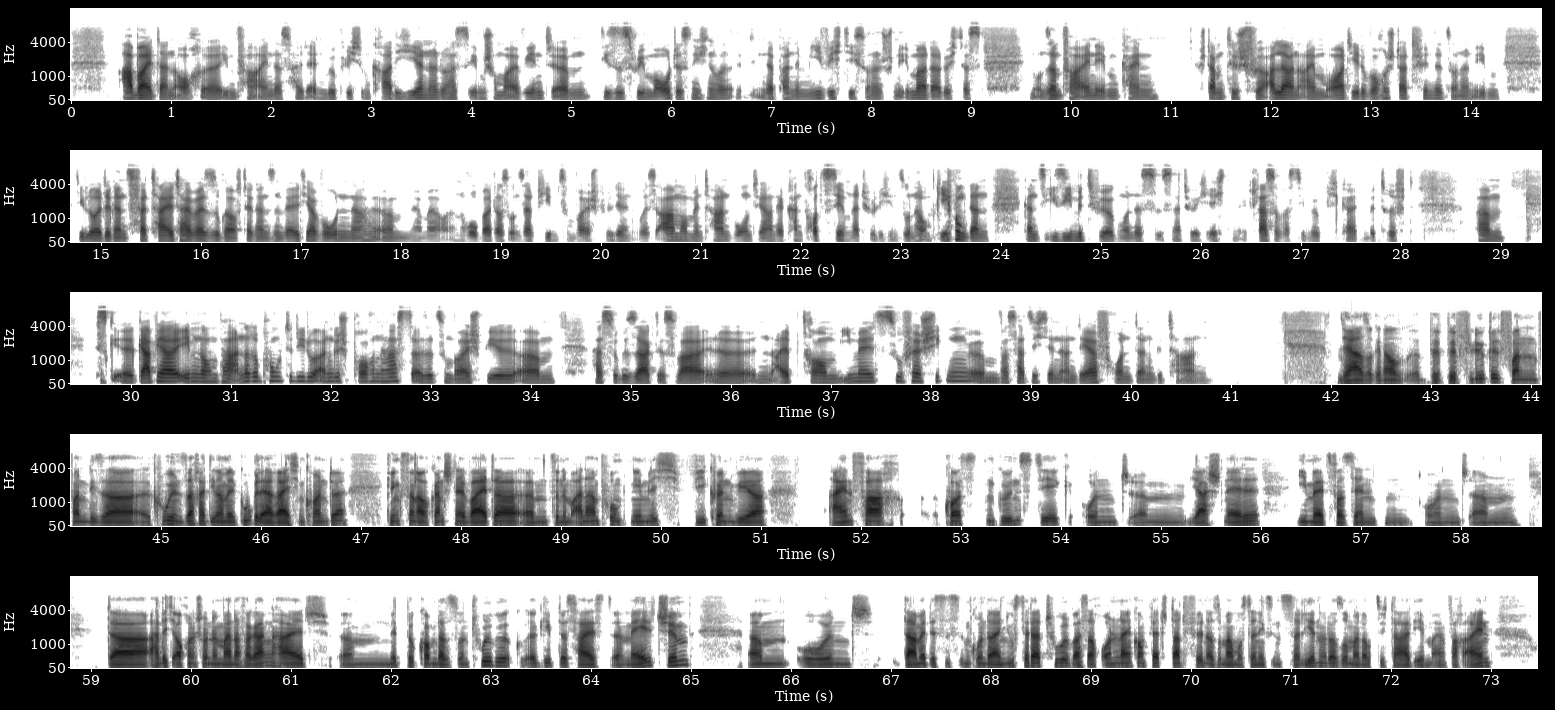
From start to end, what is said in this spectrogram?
Arbeit dann auch äh, im Verein das halt ermöglicht. Und gerade hier, ne, du hast eben schon mal erwähnt, ähm, dieses Remote ist nicht nur in der Pandemie wichtig, sondern schon immer dadurch, dass in unserem Verein eben kein Stammtisch für alle an einem Ort jede Woche stattfindet, sondern eben die Leute ganz verteilt, teilweise sogar auf der ganzen Welt ja wohnen. Ne? Ähm, wir haben ja einen Robert aus unserem Team zum Beispiel, der in den USA momentan wohnt, ja, der kann trotzdem natürlich in so einer Umgebung dann ganz easy mitwirken und das ist natürlich echt klasse, was die Möglichkeiten betrifft. Ähm, es äh, gab ja eben noch ein paar andere Punkte, die du angesprochen hast. Also zum Beispiel ähm, hast du gesagt, es war äh, ein Albtraum, E-Mails zu verschicken. Ähm, was hat sich denn an der Front dann getan? Ja, also genau, äh, be beflügelt von, von dieser äh, coolen Sache, die man mit Google erreichen konnte, ging es dann auch ganz schnell weiter ähm, zu einem anderen Punkt, nämlich wie können wir einfach, kostengünstig und ähm, ja, schnell E-Mails versenden. Und ähm, da hatte ich auch schon in meiner Vergangenheit ähm, mitbekommen, dass es so ein Tool äh, gibt, das heißt äh, Mailchimp. Ähm, und damit ist es im Grunde ein Newsletter-Tool, was auch online komplett stattfindet. Also man muss da nichts installieren oder so, man loggt sich da halt eben einfach ein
